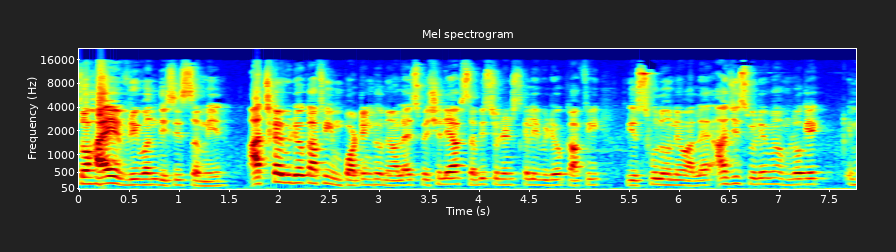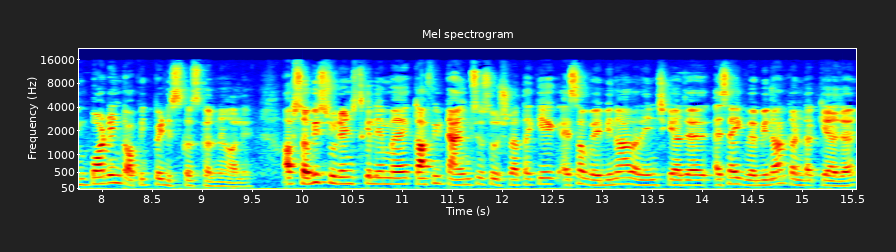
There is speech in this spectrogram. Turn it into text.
So hi everyone this is Sameer आज का वीडियो काफ़ी इंपॉर्टेंट होने वाला है स्पेशली आप सभी स्टूडेंट्स के लिए वीडियो काफ़ी यूजफुल होने वाला है। आज इस वीडियो में हम लोग एक इंपॉर्टेंट टॉपिक पे डिस्कस करने वाले हैं। आप सभी स्टूडेंट्स के लिए मैं काफ़ी टाइम से सोच रहा था कि एक ऐसा वेबिनार अरेंज किया जाए, ऐसा एक वेबिनार कंडक्ट किया जाए,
